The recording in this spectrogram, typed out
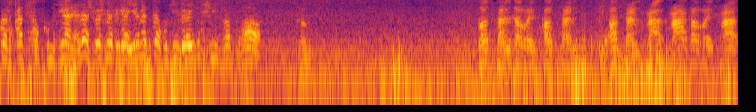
كتبقى تحك مزيان. علاش؟ باش ما تلقاه هي ما تاكل تلقاه دوك شنيفات صغار فهمت. قص عليك الرئيس قص عليك. عليك معاك معاك الرئيس معاك.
